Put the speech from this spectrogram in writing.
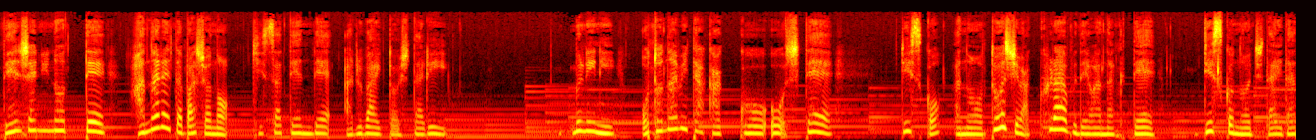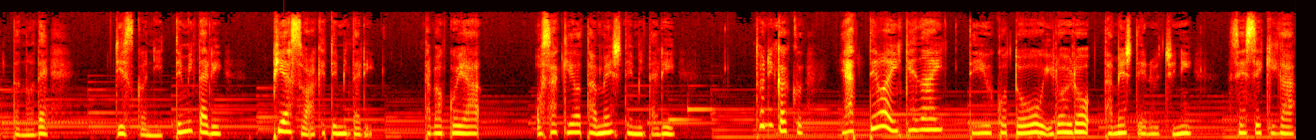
電車に乗って離れた場所の喫茶店でアルバイトをしたり無理に大人びた格好をしてディスコあの当時はクラブではなくてディスコの時代だったのでディスコに行ってみたりピアスを開けてみたりタバコやお酒を試してみたりとにかくやってはいけないっていうことをいろいろ試しているうちに成績が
